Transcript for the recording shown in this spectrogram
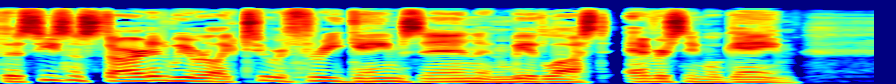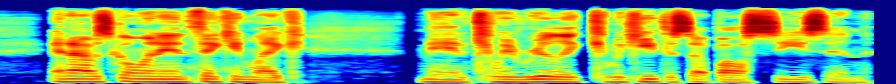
the season started, we were like two or three games in, and we had lost every single game. And I was going in thinking, like, man, can we really can we keep this up all season?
